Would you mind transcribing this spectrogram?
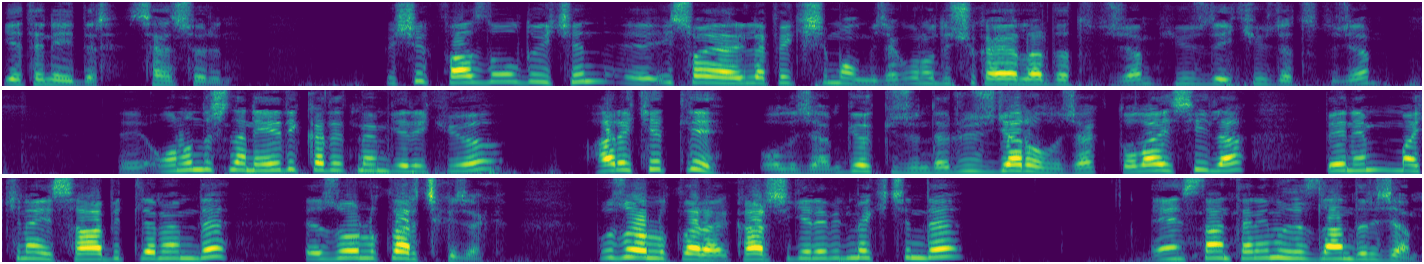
yeteneğidir sensörün. Işık fazla olduğu için ISO ayarıyla pek işim olmayacak. Onu düşük ayarlarda tutacağım. %200'de tutacağım. E, Onun dışında neye dikkat etmem gerekiyor? Hareketli olacağım. Gökyüzünde rüzgar olacak. Dolayısıyla benim makinayı sabitlememde e, zorluklar çıkacak. Bu zorluklara karşı gelebilmek için de enstantanemi hızlandıracağım.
